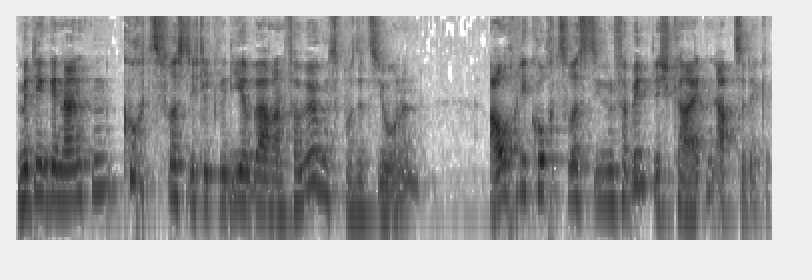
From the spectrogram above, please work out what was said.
mit den genannten kurzfristig liquidierbaren Vermögenspositionen auch die kurzfristigen Verbindlichkeiten abzudecken.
